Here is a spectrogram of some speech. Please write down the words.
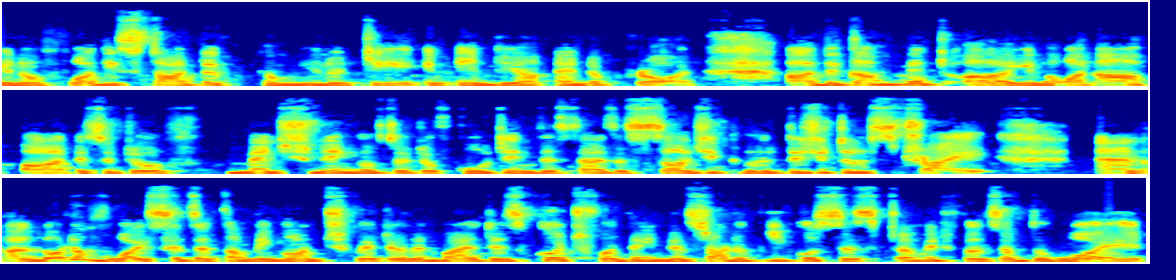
you know, for the startup community in India and abroad. Uh, the government, uh, you know, on our part is sort of mentioning or sort of quoting this as a surgical digital strike. And a lot of voices are coming on Twitter that while it is good for the Indian startup ecosystem, it fills up the void.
